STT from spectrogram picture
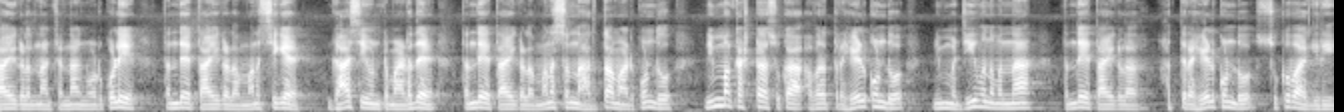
ತಾಯಿಗಳನ್ನು ಚೆನ್ನಾಗಿ ನೋಡ್ಕೊಳ್ಳಿ. ತಂದೆ ತಾಯಿಗಳ ಮನಸ್ಸಿಗೆ ಘಾಸಿ ಉಂಟು ಮಾಡದೆ ತಂದೆ ತಾಯಿಗಳ ಮನಸ್ಸನ್ನು ಅರ್ಥ ಮಾಡಿಕೊಂಡು, ನಿಮ್ಮ ಕಷ್ಟ, ಸುಖ ಅವರ ಹತ್ರ ಹೇಳಿಕೊಂಡು, ನಿಮ್ಮ ಜೀವನವನ್ನು ತಂದೆ ತಾಯಿಗಳ ಹತ್ತಿರ ಹೇಳಿಕೊಂಡು ಸುಖವಾಗಿರಿ.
